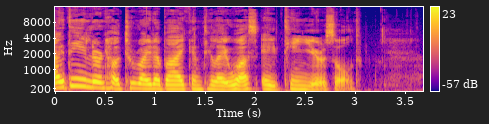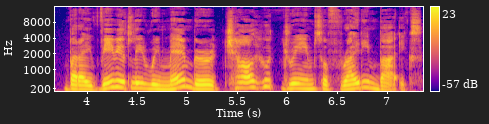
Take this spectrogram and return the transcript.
I didn't learn how to ride a bike until I was 18 years old but I vividly remember childhood dreams of riding bikes.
